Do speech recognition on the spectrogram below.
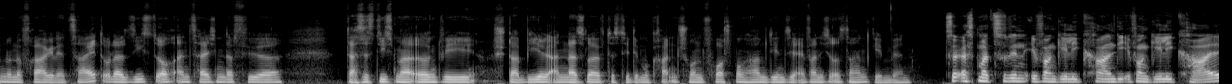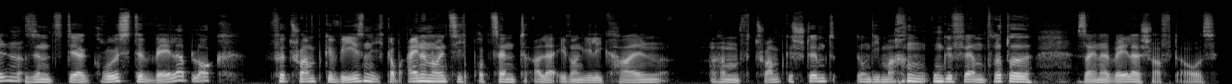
nur eine Frage der Zeit? Oder siehst du auch Anzeichen dafür, dass es diesmal irgendwie stabil anders läuft, dass die Demokraten schon einen Vorsprung haben, den sie einfach nicht aus der Hand geben werden? Zuerst mal zu den Evangelikalen. Die Evangelikalen sind der größte Wählerblock für Trump gewesen. Ich glaube, 91 Prozent aller Evangelikalen haben für Trump gestimmt und die machen ungefähr ein Drittel seiner Wählerschaft aus.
